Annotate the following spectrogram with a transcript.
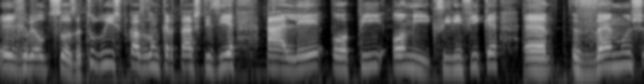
eh, Rebelo de Sousa. Tudo isto por causa de um cartaz que dizia Ale Opi Omi, que significa uh, vamos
